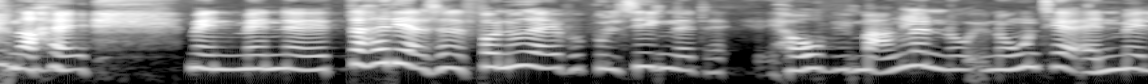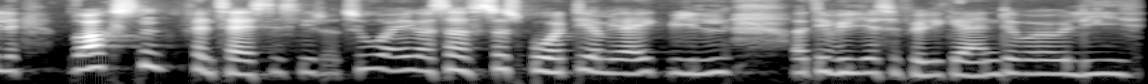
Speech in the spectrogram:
nej. Men, men øh, der havde de altså fundet ud af på politikken, at hov, vi mangler no, nogen til at anmelde voksen fantastisk litteratur, ikke? og så, så spurgte de, om jeg ikke ville, og det ville jeg selvfølgelig gerne. Det var jo lige,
